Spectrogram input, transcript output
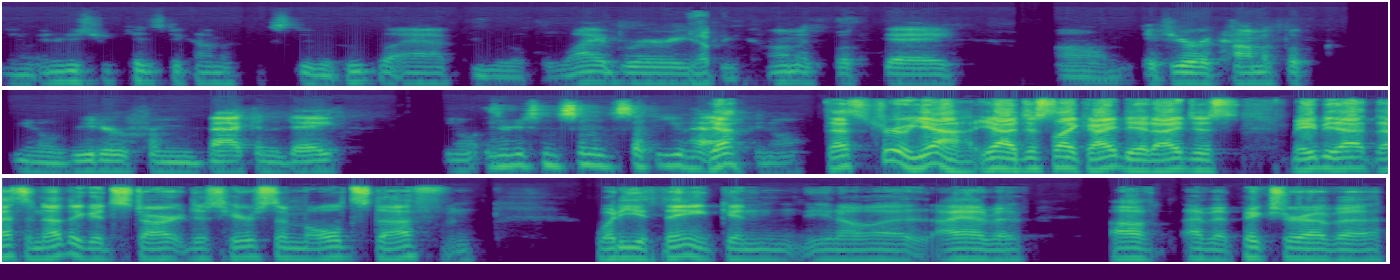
you know introduce your kids to comic books through the Hoopla app, through your local library, Yep. free comic book day. Um, if you're a comic book you know reader from back in the day, you know introducing some of the stuff that you have. Yeah. You know, That's true. Yeah, yeah. Just like I did. I just maybe that that's another good start. Just hear some old stuff and what do you think? And you know, uh, I have a I'll, I have a picture of a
